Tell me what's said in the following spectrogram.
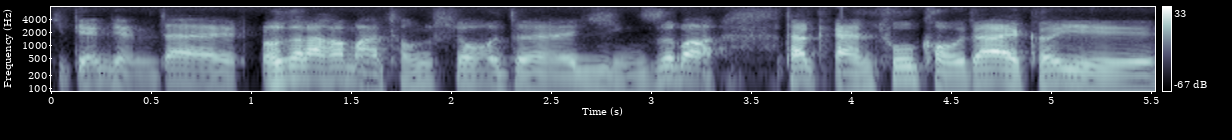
一点点在俄克拉荷马城时候的影子吧。他敢出口袋，可以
